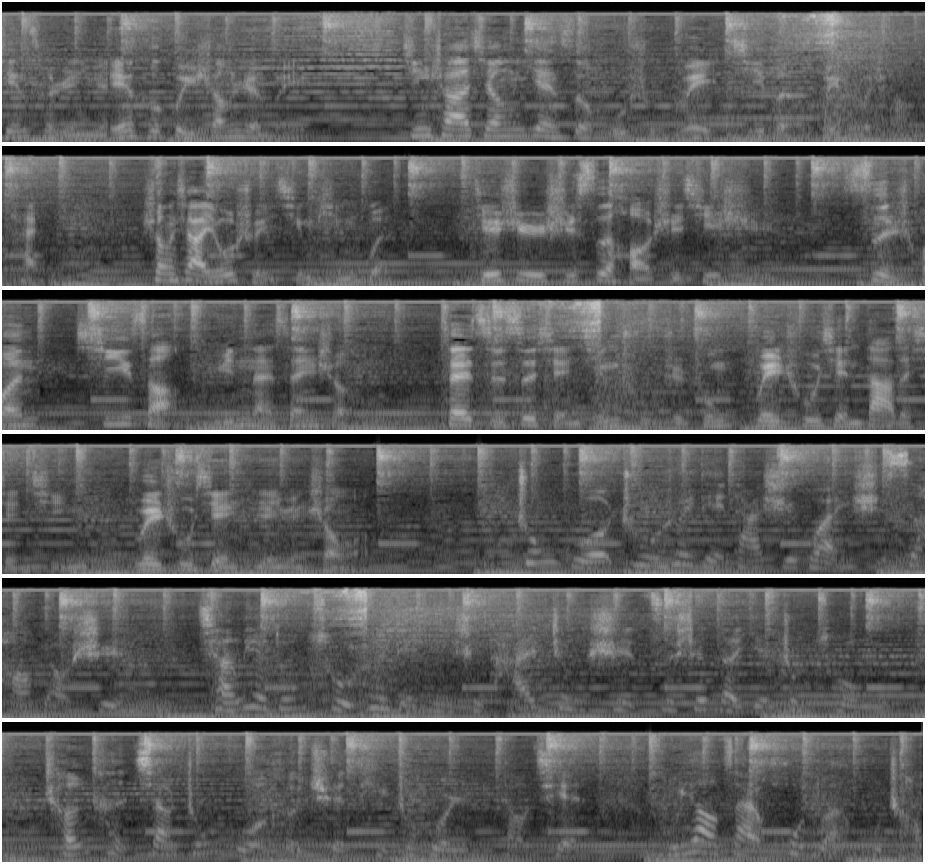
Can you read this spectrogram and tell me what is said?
监测人员联合会商认为，金沙江堰塞湖水位基本恢复常态，上下游水情平稳。截至十四号十七时，四川、西藏、云南三省。在此次险情处置中，未出现大的险情，未出现人员伤亡。中国驻瑞典大使馆十四号表示，强烈敦促瑞典电视台正视自身的严重错误，诚恳向中国和全体中国人民道歉，不要再护短护丑。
